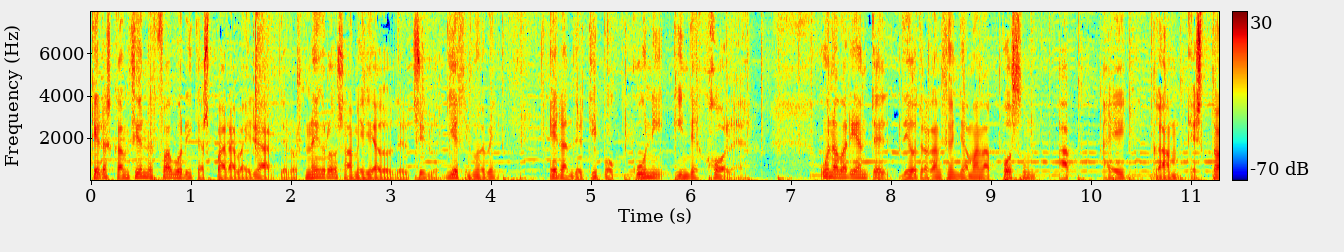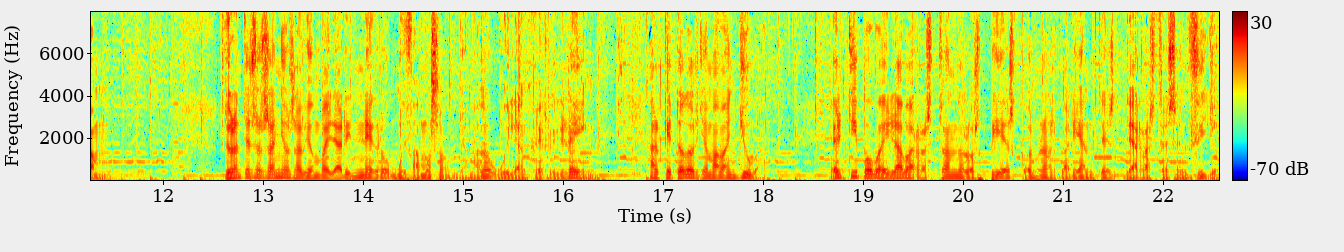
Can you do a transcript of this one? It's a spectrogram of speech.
que las canciones favoritas para bailar de los negros a mediados del siglo XIX eran del tipo Cunny in the Holler, una variante de otra canción llamada Possum Up a Gum Stomp, durante esos años había un bailarín negro muy famoso llamado William Henry Lane, al que todos llamaban Yuba. El tipo bailaba arrastrando los pies con unas variantes de arrastre sencillo,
